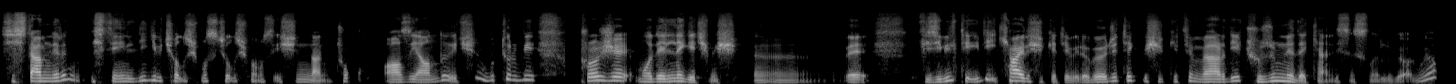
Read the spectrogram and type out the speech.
sistemlerin istenildiği gibi çalışması çalışmaması işinden çok ağzı yandığı için bu tür bir proje modeline geçmiş. E, ve fizibiliteyi de iki ayrı şirkete veriyor. Böylece tek bir şirketin verdiği çözümle de kendisini sınırlı görmüyor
